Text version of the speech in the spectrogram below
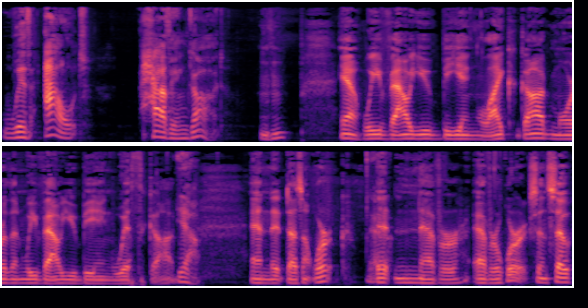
without having God. Mm-hmm. Yeah, we value being like God more than we value being with God. Yeah and it doesn't work. Yeah. It never, ever works. And so,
